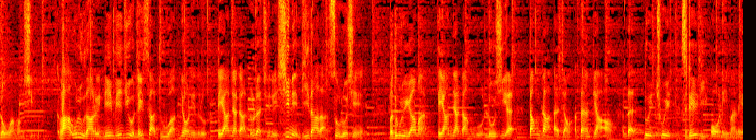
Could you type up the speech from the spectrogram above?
လုံးဝမရှိဘူး ကဘာဦးလူသားတွေနေမင်းကြီးကိုနှိပ်စဒူဝါမျှော်နေသလိုတရားမျှတလွတ်လပ်ခြင်းတွေရှိနေပြီးသားသာဆိုလို့ရှိရင်ဘသူတွေကမှတရားမျှတမှုကိုလိုရှိအပ်တောင်းတအပ်ကြောင်းအတန်ပြအောင်အသက်သွေးချွေးစတေးဒီအော်နေမှလဲ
